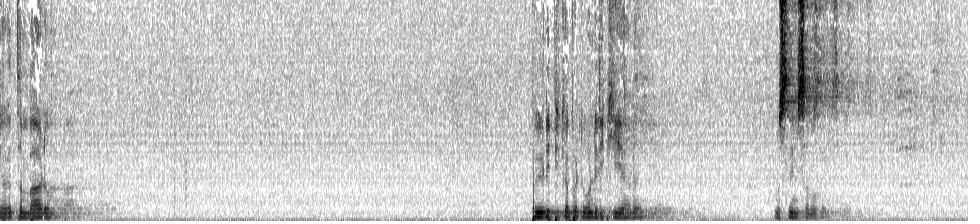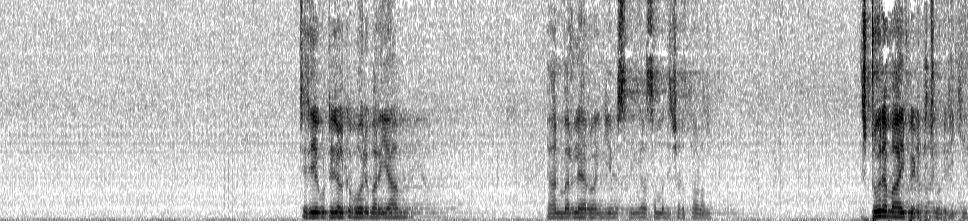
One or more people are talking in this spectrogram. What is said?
ലോകത്തെമ്പാടും പീഡിപ്പിക്കപ്പെട്ടുകൊണ്ടിരിക്കുകയാണ് മുസ്ലിം സമൂഹം. ചെറിയ കുട്ടികൾക്ക് പോലും അറിയാം. മ്യാൻമറിലെ റോഹിംഗ്യ മുസ്ലിങ്ങളെ സംബന്ധിച്ചിടത്തോളം നിഷ്ഠൂരമായി പീഡിപ്പിച്ചുകൊണ്ടിരിക്കുക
